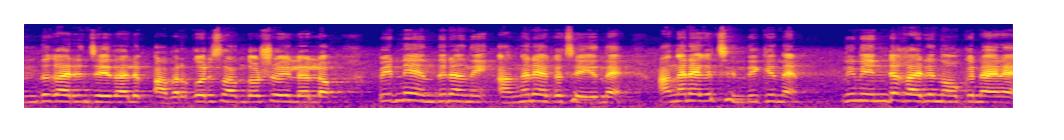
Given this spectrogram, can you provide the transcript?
എന്ത് കാര്യം ചെയ്താലും അവർക്കൊരു സന്തോഷവും ഇല്ലല്ലോ. പിന്നെ എന്തിനാ നീ അങ്ങനെയൊക്കെ ചെയ്യുന്നേ അങ്ങനെയൊക്കെ ചിന്തിക്കുന്നേ? നീ നിന്റെ കാര്യം നോക്കുന്നതിനെ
